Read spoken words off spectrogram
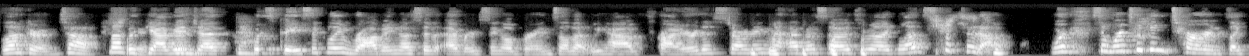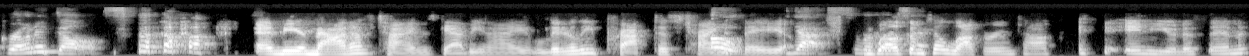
Locker Room Talk Locker with Gabi and Jenn, was basically robbing us of every single brain cell that we have prior to starting the episodes. we're like, let's switch it up. We're so we're taking turns like grown adults. And the amount of times Gabi and I literally practiced trying oh, to say yes. welcome to Locker Room Talk in unison.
